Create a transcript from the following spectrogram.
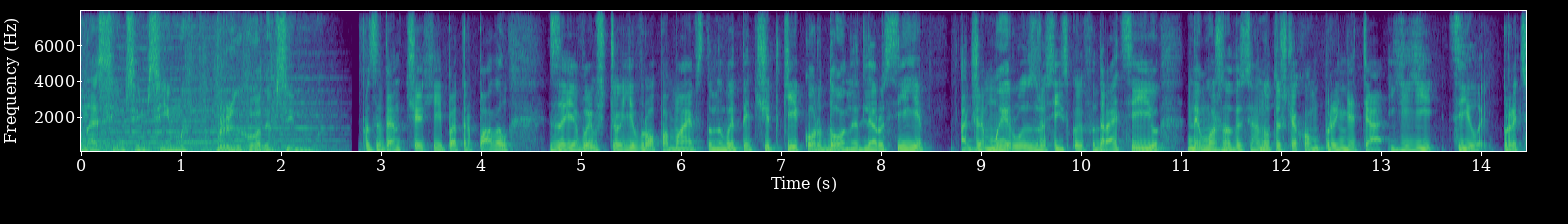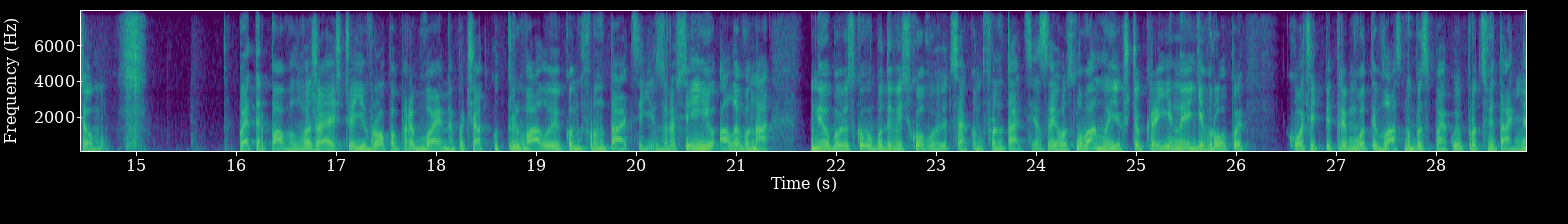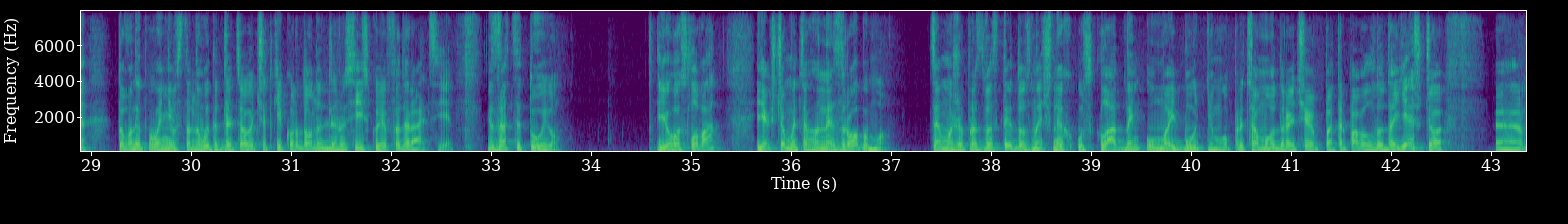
на 777 пригоди всім. Президент Чехії Петр Павел заявив, що Європа має встановити чіткі кордони для Росії, адже миру з Російською Федерацією не можна досягнути шляхом прийняття її цілей. При цьому Петер Павел вважає, що Європа перебуває на початку тривалої конфронтації з Росією, але вона не обов'язково буде військовою. Ця конфронтація. За його словами, якщо країни Європи хочуть підтримувати власну безпеку і процвітання, то вони повинні встановити для цього чіткі кордони для Російської Федерації. Зацитую його слова: якщо ми цього не зробимо. Це може призвести до значних ускладнень у майбутньому. При цьому, до речі, Петр Павел додає, що е,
